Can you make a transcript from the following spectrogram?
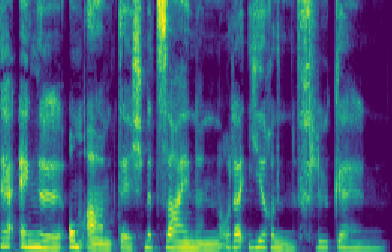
Der Engel umarmt dich mit seinen oder ihren Flügeln.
